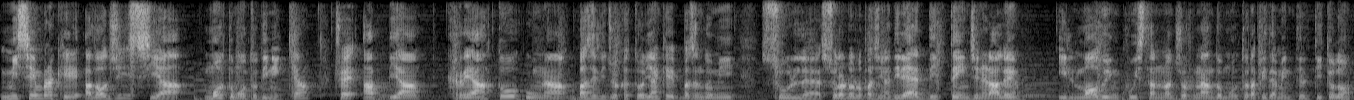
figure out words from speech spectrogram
Mi sembra che ad oggi sia molto molto di nicchia, cioè abbia creato una base di giocatori anche basandomi sul, sulla loro pagina di Reddit e in generale il modo in cui stanno aggiornando molto rapidamente il titolo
